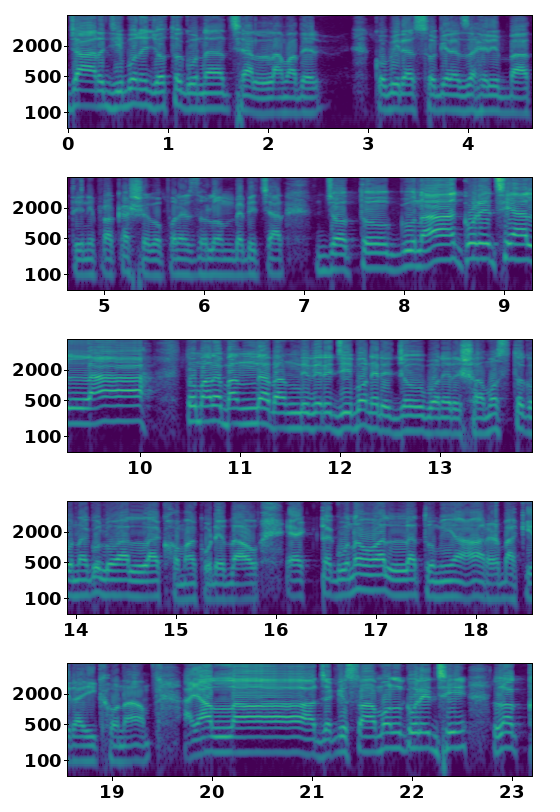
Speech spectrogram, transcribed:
যার জীবনে যত গুণা আছে, আল্লাহ আমাদের কবিরা সগেরা জাহেরি বা তিনি প্রকাশ্য গোপনে জুলুম বেবিচার যত গুণা করেছে আল্লাহ, তোমার বান্দা বান্দিদের জীবনের, যৌবনের সমস্ত গুণাগুলো আল্লাহ ক্ষমা করে দাও। একটা গুণাও আল্লাহ তুমি আর বাকি রাইখো না। আয় আল্লাহ যা কিছু আমল করেছি, লক্ষ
